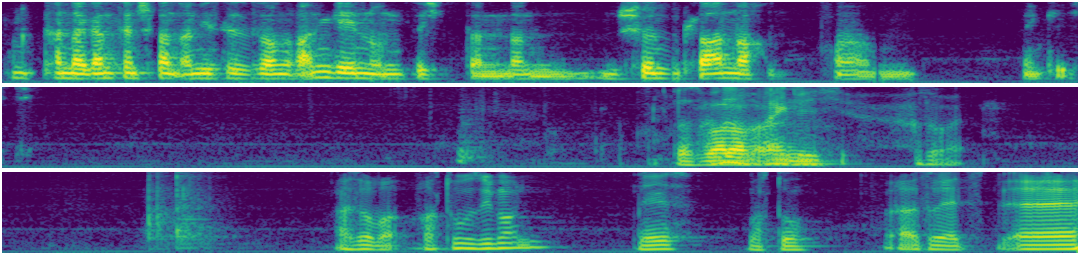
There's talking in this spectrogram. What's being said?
und kann da ganz entspannt an die Saison rangehen und sich dann, dann einen schönen Plan machen, ähm, denke ich. Das war das doch eigentlich. Also, also, mach du, Simon? Nee, mach du. Also jetzt. Äh,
